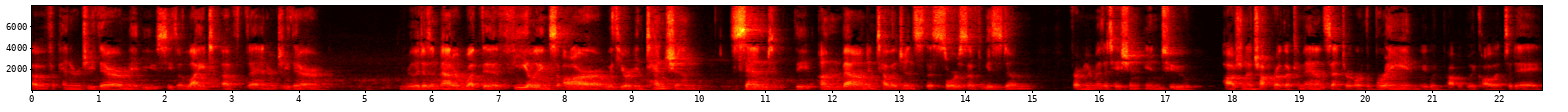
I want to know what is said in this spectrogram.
of energy there. Maybe you see the light of the energy there. It really doesn't matter what the feelings are with your intention. Send the unbound intelligence, the source of wisdom from your meditation into Ajna Chakra, the command center, or the brain, we would probably call it today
